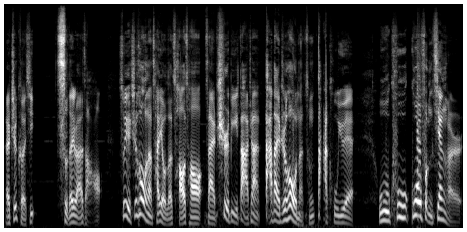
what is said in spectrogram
哎，只可惜死的有点早。所以之后呢，才有了曹操在赤壁大战大败之后呢，曾大哭曰：“吾哭郭奉先耳，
